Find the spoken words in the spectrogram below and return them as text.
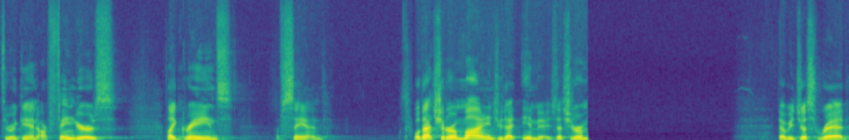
through again our fingers like grains of sand. Well, that should remind you that image, that should remind that we just read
